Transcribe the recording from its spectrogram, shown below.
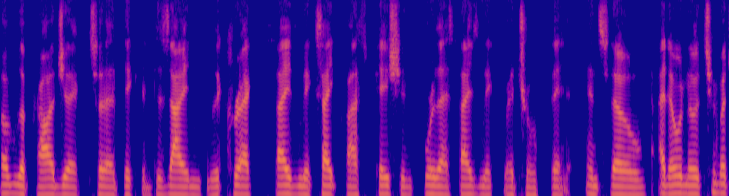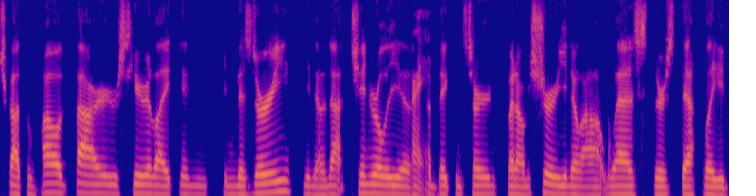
of the project so that they could design the correct seismic site classification for that seismic retrofit. And so I don't know too much about the wildfires here, like in, in Missouri, you know, not generally a, right. a big concern, but I'm sure, you know, out west, there's definitely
